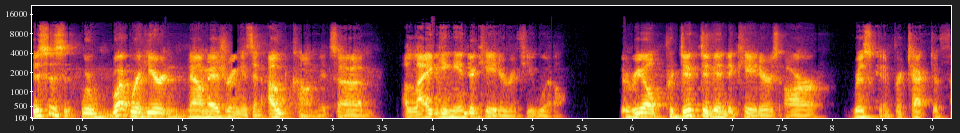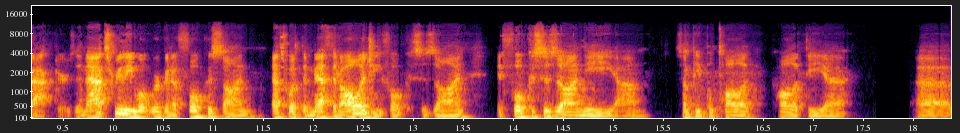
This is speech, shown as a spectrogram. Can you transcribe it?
This is we're, what we're here now measuring is an outcome. It's a, a lagging indicator, if you will. The real predictive indicators are risk and protective factors. And that's really what we're going to focus on. That's what the methodology focuses on. It focuses on the, um, some people call it, call it the uh, uh,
